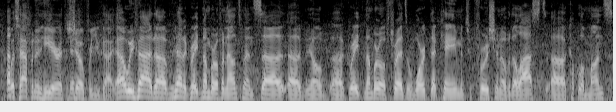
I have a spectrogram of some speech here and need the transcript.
What's happening here at the show for you guys? Uh, we've, had, uh, we've had a great number of announcements, uh, uh you know, a great number of threads of work that came into fruition over the last uh, couple of months.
